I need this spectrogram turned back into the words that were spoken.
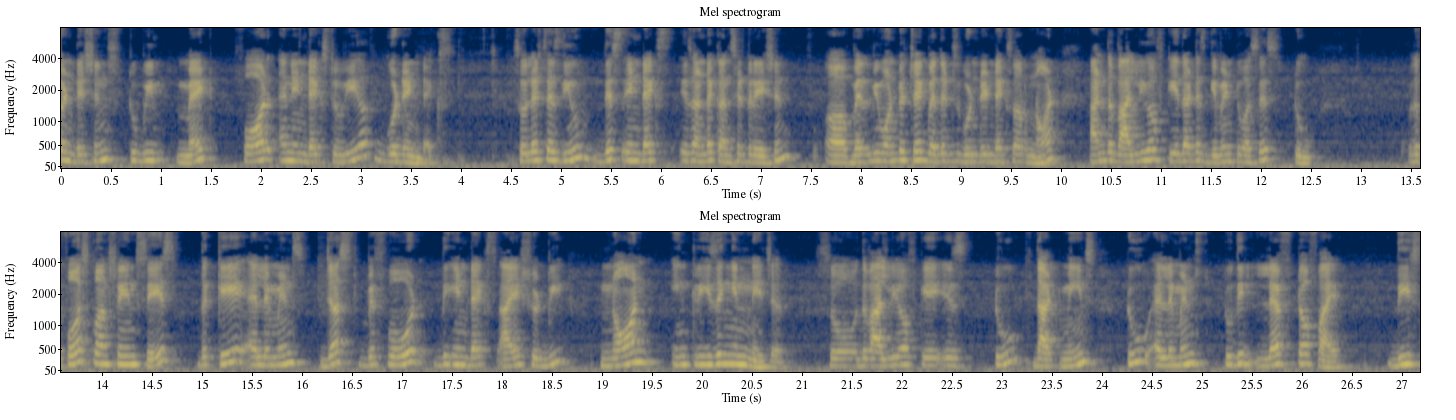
conditions to be met for an index to be a good index. So let's assume this index is under consideration uh, when we want to check whether it's good index or not and the value of k that is given to us is 2. The first constraint says the k elements just before the index i should be non-increasing in nature. So the value of k is 2 that means two elements to the left of i these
